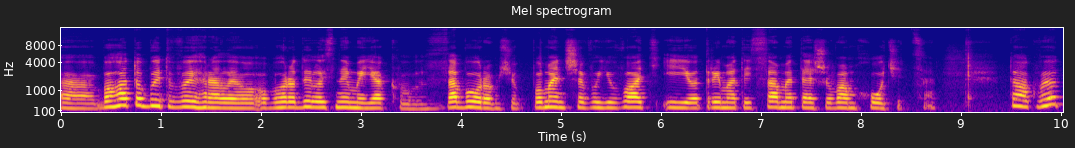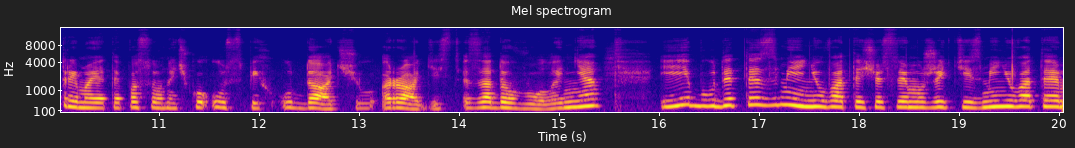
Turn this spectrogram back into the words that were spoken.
Е, Багато битв виграли, обгородились ними як забором, щоб поменше воювати і отримати саме те, що вам хочеться. Так, ви отримаєте по сонечку успіх, удачу, радість, задоволення. І будете змінювати щось в своєму житті, змінювати.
